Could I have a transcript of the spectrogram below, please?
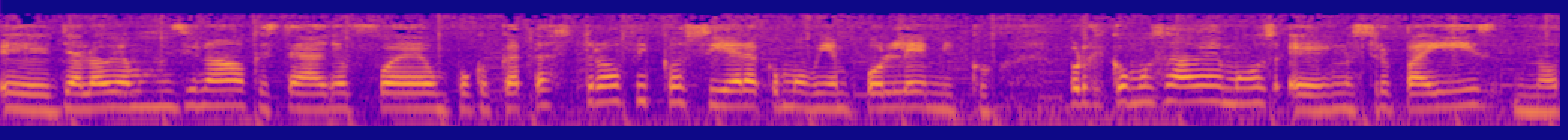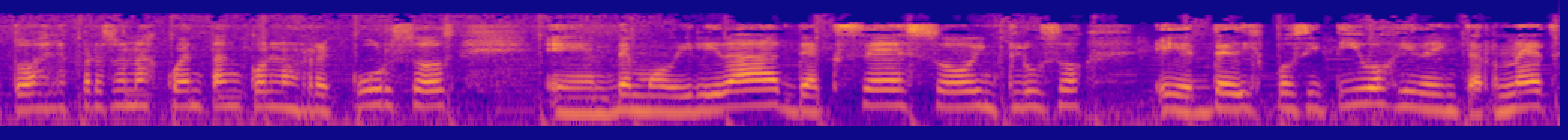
eh, ya lo habíamos mencionado que este año fue un poco catastrófico, sí era como bien polémico porque como sabemos en nuestro país no todas las personas cuentan con los recursos eh, de movilidad, de acceso, incluso eh, de dispositivos y de internet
